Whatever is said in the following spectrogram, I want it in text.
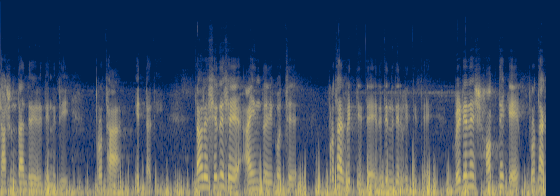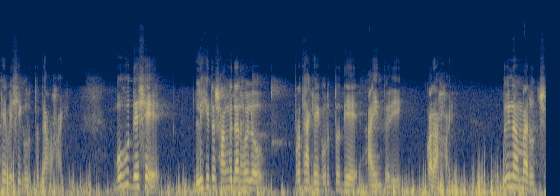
শাসনতান্ত্রিক রীতিনীতি, প্রথা ইত্যাদি। তাহলে সে দেশে আইন তৈরি করছে, প্রথার ভিত্তিতে, রীতিনীতির ভিত্তিতে। ব্রিটেনের সব থেকে প্রথাকে বেশি গুরুত্ব দেওয়া হয়। বহু দেশে লিখিত সংবিধান হলেও প্রথাকে গুরুত্ব দিয়ে আইন তৈরি করা হয়। দুই নাম্বার উৎস।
